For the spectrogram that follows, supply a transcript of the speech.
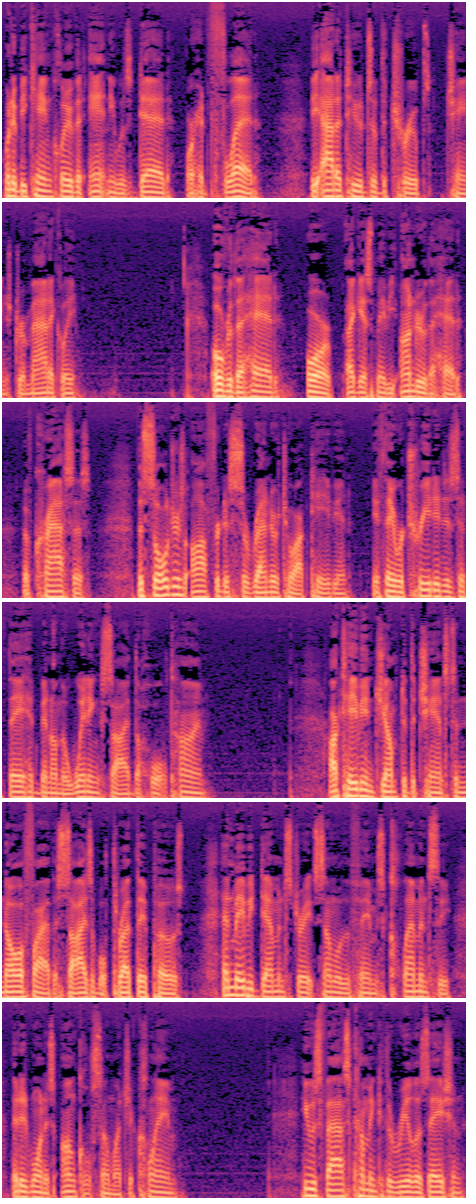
When it became clear that Antony was dead or had fled, the attitudes of the troops changed dramatically. Over the head, or I guess maybe under the head, of Crassus, the soldiers offered to surrender to Octavian if they were treated as if they had been on the winning side the whole time. Octavian jumped at the chance to nullify the sizable threat they posed, and maybe demonstrate some of the famous clemency that had won his uncle so much acclaim. He was fast coming to the realization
